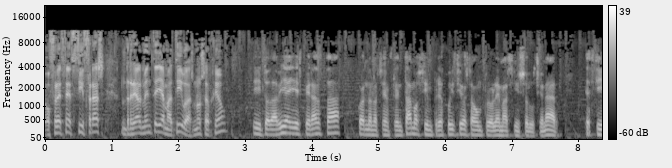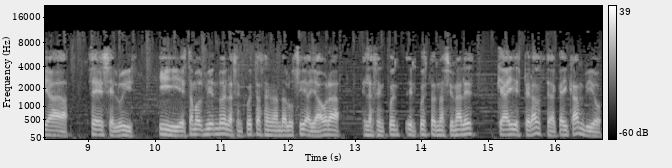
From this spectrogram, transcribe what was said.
ofrece cifras realmente llamativas, ¿no, Sergio? Sí, todavía hay esperanza cuando nos enfrentamos sin prejuicios a un problema sin solucionar, decía C.S. Luis. Y estamos viendo en las encuestas en Andalucía y ahora en las encuestas nacionales que hay esperanza, que hay cambio,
